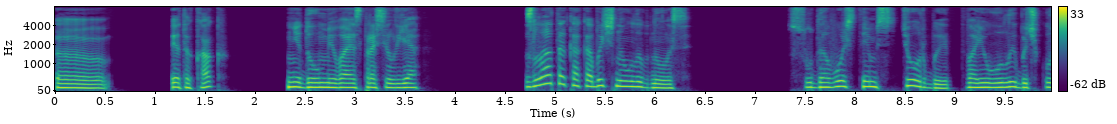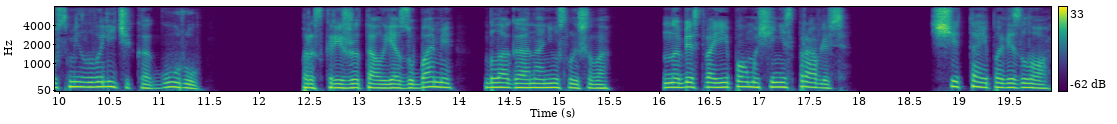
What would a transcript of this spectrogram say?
«Э, это как?» — недоумевая спросил я. Злата, как обычно, улыбнулась. «С удовольствием стер бы твою улыбочку с милого личика, гуру!» Проскрежетал я зубами, благо она не услышала. «Но без твоей помощи не справлюсь. Считай, повезло».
